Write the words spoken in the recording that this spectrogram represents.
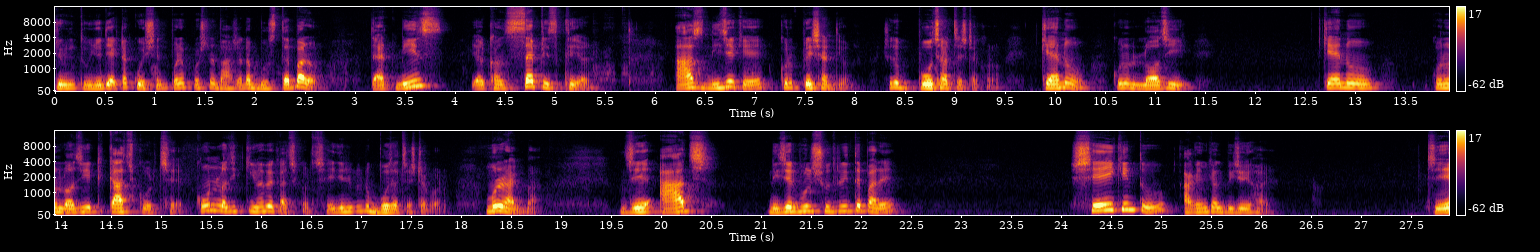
তুমি যদি একটা কোয়েশ্চেন পড়ে প্রশ্নের ভাষাটা বুঝতে পারো that means your concept is clear আজ নিজেকে কোনো প্রেশার দিও না, শুধু বোঝার চেষ্টা করো। কেন কোনো লজিক কেন কোনো লজিক একটি কাজ করছে, কোন লজিক কীভাবে কাজ করছে, এই জিনিসগুলো একটু বোঝার চেষ্টা করো। মনে রাখবা যে আজ নিজের ভুল শুধরে নিতে পারে, সেই কিন্তু আগামীকাল বিজয়ী হয়। যে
